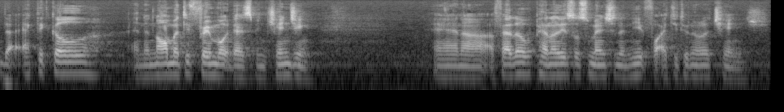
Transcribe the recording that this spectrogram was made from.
the ethical and the normative framework that has been changing. And uh, a fellow panelist also mentioned the need for attitudinal change.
